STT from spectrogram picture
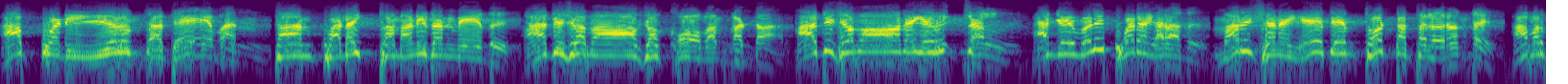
அப்படி இருந்த தேவன் தான் படைத்த மனிதன் மீது அதிகமாக கோபம் கண்டார். அதிகமான எரிச்சல் அங்கே வெளிப்படுகிறது. மனுஷனை ஏதேன் தோட்டத்தில் இருந்து அவர்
